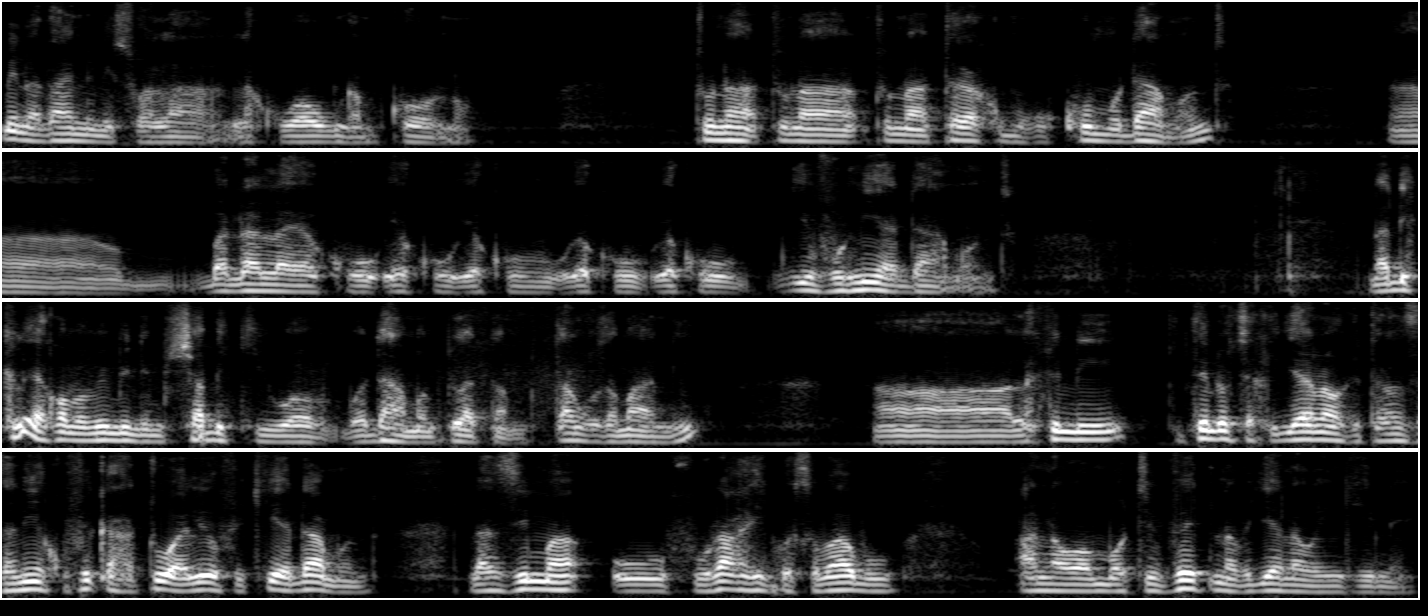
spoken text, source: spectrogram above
mi nadhani ni swala la kuwaunga mkono. Tuna tuna tunataka kumhukumu Diamond uh, badala ya ku, ya ku, ya ku, ya ku, ya kujivunia Diamond na declare kwamba mimi ni mshabiki wa, wa Diamond Platinum tangu zamani uh, lakini kitendo cha kijana wa Kitanzania kufika hatua aliyofikia Diamond lazima ufurahi, kwa sababu anawamotivate na vijana wengine.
